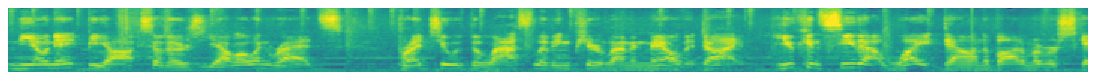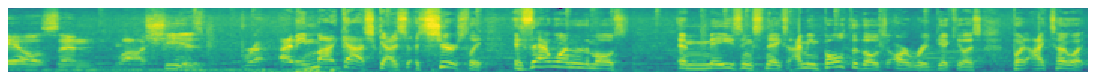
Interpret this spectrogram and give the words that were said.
neonate Biak. So there's yellow and reds bred to the last living pure lemon male that died. You can see that white down the bottom of her scales and wow she is I mean my gosh guys seriously is that one of the most amazing snakes? I mean both of those are ridiculous but I tell you what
